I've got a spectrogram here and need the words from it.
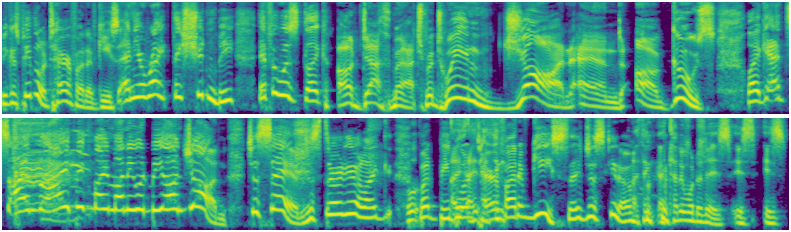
because people are terrified of geese. And you're right, they shouldn't be. If it was like a death match between John and a goose, like it's, I'm, I think my money would be on John. Just saying, just throw you know, like. Well, but people I- are I think- terrified of geese. They just you know. I think I tell you what it is is is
